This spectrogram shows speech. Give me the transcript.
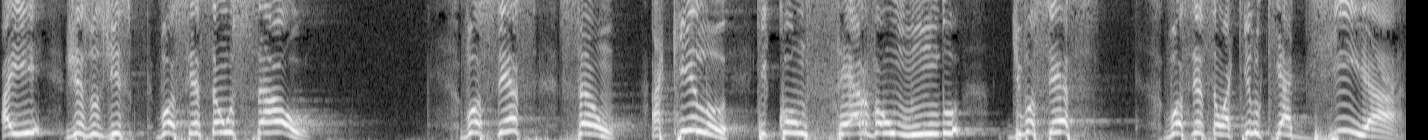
Aí Jesus diz: Vocês são o sal. Vocês são aquilo que conserva o mundo de vocês. Vocês são aquilo que adia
